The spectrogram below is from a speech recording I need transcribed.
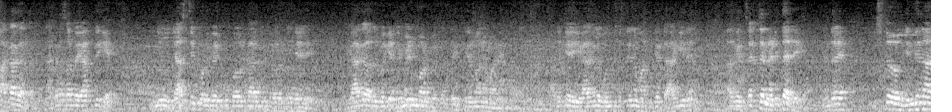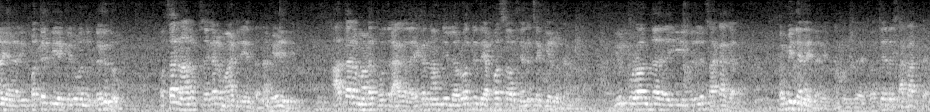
ಸಾಕಾಗಲ್ಲ. ನಗರಸಭೆ ವ್ಯಾಪ್ತಿಗೆ ನೀವು ಜಾಸ್ತಿ ಕೊಡಬೇಕು ಪೌರ ಕಾರ್ಮಿಕರು ಅಂತ ಹೇಳಿ. ಈಗಾಗಲೇ ಅದ್ರ ಬಗ್ಗೆ ಡಿಮ್ಯಾಂಡ್ ಮಾಡಬೇಕಂತ ತೀರ್ಮಾನ ಮಾಡಿದ್ದಾರೆ. ಅದಕ್ಕೆ ಈಗಾಗಲೇ ಒಂದು ಸುತ್ತಿನ ಮಾತುಕತೆ ಆಗಿದೆ. ಹಾಗೆ ಚರ್ಚೆ ನಡೀತಾ ಇದೆ ಈಗ. ಅಂದರೆ ಇಷ್ಟು ಹಿಂದಿನ ಈ ಪದ್ಧತಿಯ ಕೆಲವೊಂದು ತೆಗೆದು ಹೊಸ ನಾಲ್ಕು ಸಹಕಾರ ಮಾಡಿರಿ ಅಂತ ನಾವು ಹೇಳಿದ್ದೀವಿ ಆ ಥರ ಮಾಡೋಕ್ಕೆ ಹೋದ್ರೆ ಆಗಲ್ಲ. ಯಾಕಂದ್ರೆ ನಮ್ದು ಇಲ್ಲಿ ಅರವತ್ತರಿಂದ ಎಪ್ಪತ್ತು ಸಾವಿರ ಜನಸಂಖ್ಯೆ ಇರೋದು ನಮಗೆ. ಇವ್ರು ಕೊಡೋವಂಥ ಈ ಇದರಲ್ಲಿ ಸಾಕಾಗಲ್ಲ. ಕಮ್ಮಿ ಜನ ಇದ್ದಾರೆ. ನಮ್ಮ ಸ್ವಚ್ಛತೆ ಸಾಕಾಗ್ತದೆ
